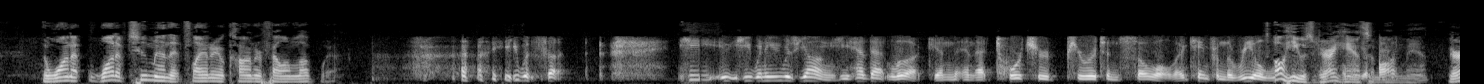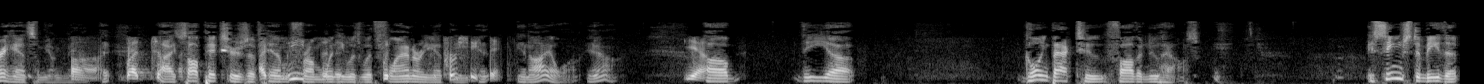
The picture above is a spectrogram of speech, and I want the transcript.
the one one of two men that Flannery O'Connor fell in love with. he was. Uh, he he when he was young he had that look and and that tortured puritan soul that came from the real oh he was very handsome young man very handsome young man uh, but uh, i saw pictures of I him from when he was with flannery at the in, in, iowa yeah yeah uh, the uh going back to Father Neuhaus, it seems to me that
